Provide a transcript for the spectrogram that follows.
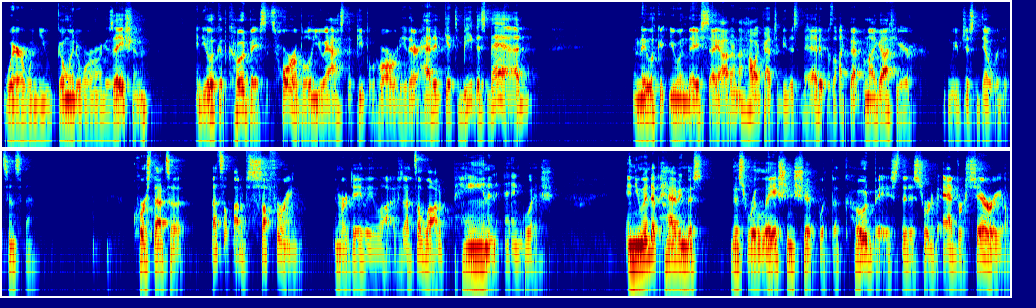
where when you go into an organization and you look at the code base, it's horrible. You ask the people who are already there, how did it get to be this bad? And they look at you and they say, I don't know how it got to be this bad. It was like that when I got here. We've just dealt with it since then course, that's a that's a lot of suffering in our daily lives. That's a lot of pain and anguish. And you end up having this this relationship with the code base that is sort of adversarial.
